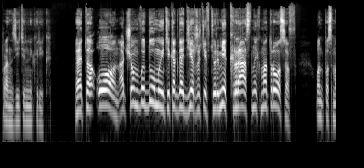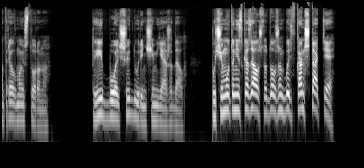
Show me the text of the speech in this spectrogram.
пронзительный крик. «Это он! О чем вы думаете, когда держите в тюрьме красных матросов?» Он посмотрел в мою сторону. «Ты больший дурень, чем я ожидал. Почему ты не сказал, что должен быть в Кронштадте?»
